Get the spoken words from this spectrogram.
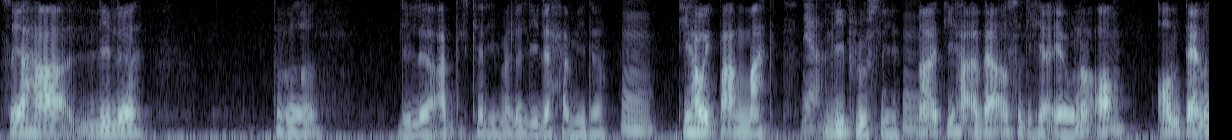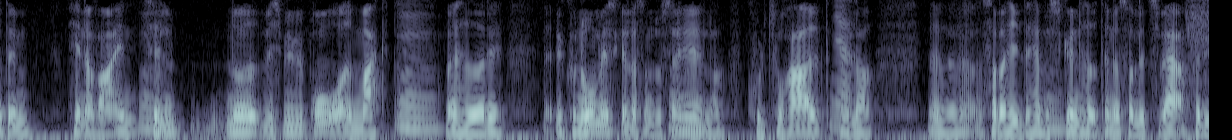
så jeg har lille, du ved, lille Abdelkarim eller lille Hamida. mm, De har jo ikke bare magt Ja. lige pludselig. Mm. Nej, de har erhvervet sig de her evner og mm. omdanner dem hen ad vejen mm. til noget, hvis vi vil bruge ordet magt, mm, hvad hedder det, økonomisk, eller som du sagde, mm. eller kulturelt, Ja. eller øh, så er der hele det her med skønhed, den er så lidt svær, fordi...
